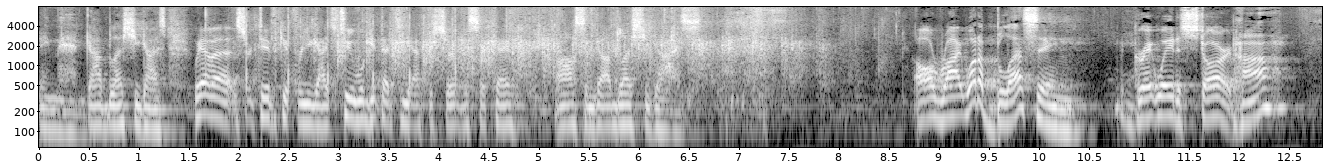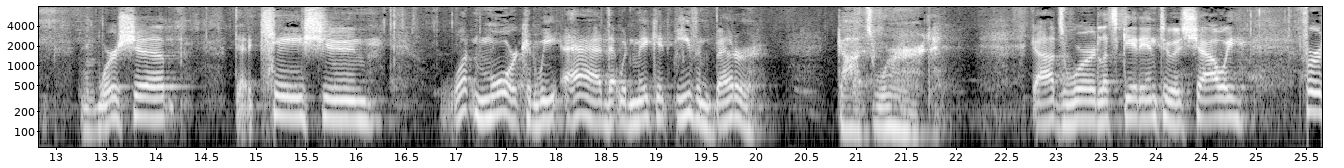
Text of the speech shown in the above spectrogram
Amen. God bless you guys. We have a certificate for you guys too. We'll get that to you after service, okay? Awesome. God bless you guys. All right. What a blessing. A great way to start, huh? Worship, dedication. What more could we add that would make it even better? God's Word. God's Word. Let's get into it, shall we? 1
